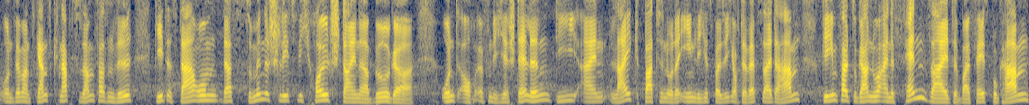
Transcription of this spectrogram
Und wenn man es ganz knapp zusammenfassen will, geht es darum, dass zumindest Schleswig-Holsteiner Bürger und auch öffentliche Stellen, die ein Like-Button oder ähnliches bei sich auf der Webseite haben, gegebenenfalls sogar nur eine Fanseite bei Facebook haben,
